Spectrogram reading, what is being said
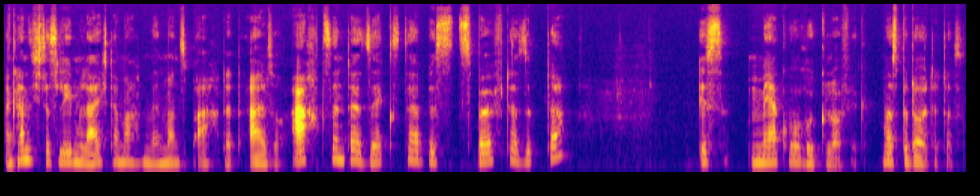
man kann sich das Leben leichter machen, wenn man es beachtet. Also 18.06. bis 12.07. ist Merkur rückläufig. Was bedeutet das?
